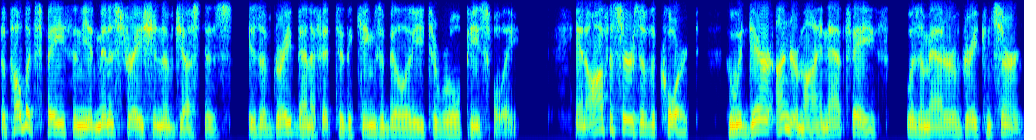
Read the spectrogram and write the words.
The public's faith in the administration of justice is of great benefit to the king's ability to rule peacefully. And officers of the court who would dare undermine that faith was a matter of great concern.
